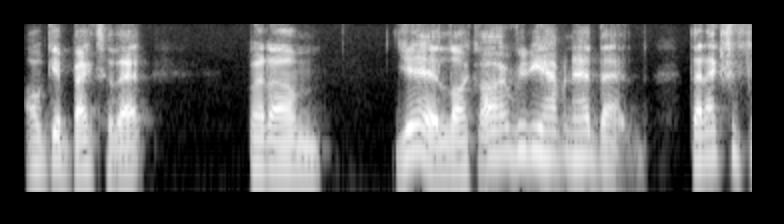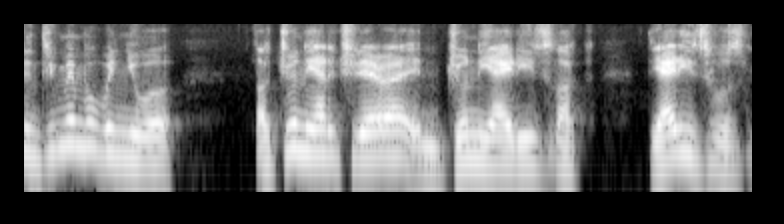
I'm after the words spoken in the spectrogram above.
I'll get back to that. But um, yeah, like I really haven't had that that actual feeling. Do you remember when you were like during the Attitude Era in during the 80s? Like the 80s was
